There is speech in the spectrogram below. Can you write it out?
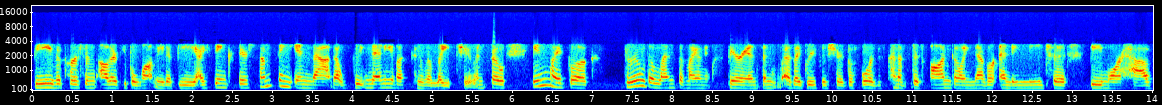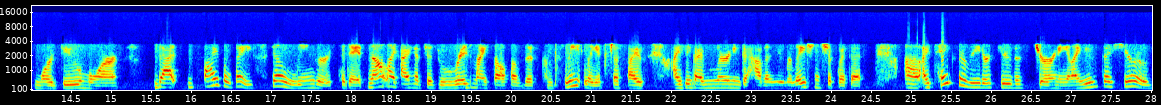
be the person other people want me to be. I think there's something in that that we, many of us can relate to, and so in my book, through the lens of my own experience, and as I briefly shared before, this kind of this ongoing, never-ending need to be more, have more, do more, that, by the way, still lingers today. It's not like I have just rid myself of this completely. It's just I've, I think I'm learning to have a new relationship with it. Uh, I take the reader through this journey, and I use the hero's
